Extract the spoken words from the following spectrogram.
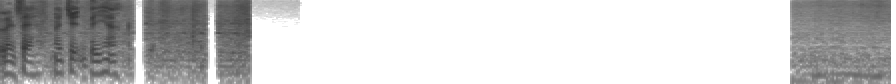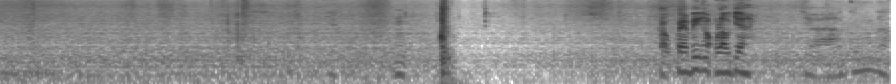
Lên xe nói chuyện tí ha Ừ. với ngọc lâu chưa? Dạ cũng gần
